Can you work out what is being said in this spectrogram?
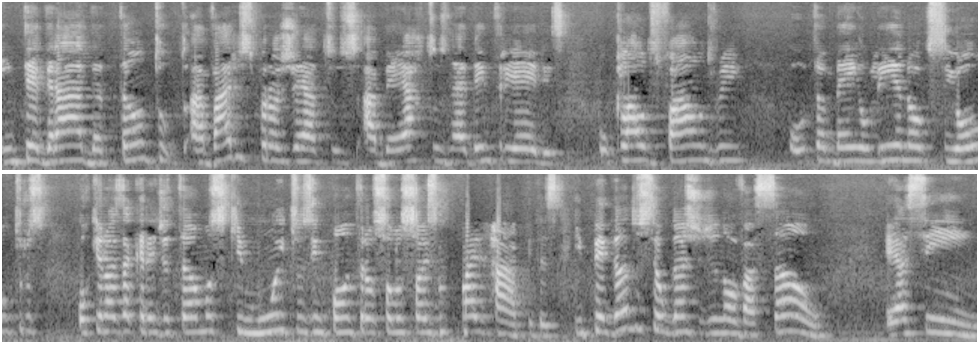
integrada tanto a vários projetos abertos, né, dentre eles o Cloud Foundry ou também o Linux e outros, porque nós acreditamos que muitos encontram soluções mais rápidas. E pegando o seu gancho de inovação, é assim,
